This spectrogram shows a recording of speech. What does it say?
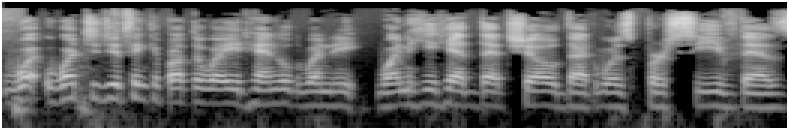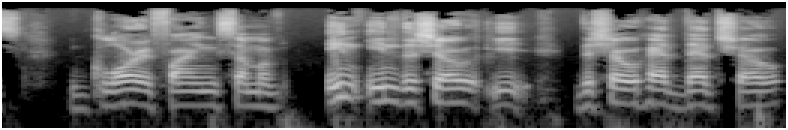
what what did you think about the way it handled when he when he had that show that was perceived as glorifying some of in in the show he, the show had that show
